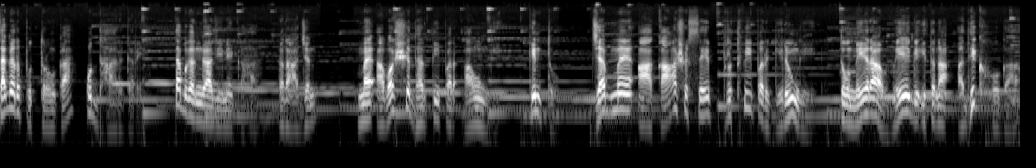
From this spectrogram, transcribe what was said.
सगर पुत्रों का उद्धार करें। तब गंगा जी ने कहा, राजन, मैं अवश्य धरती पर आऊँगी। किंतु जब मैं आकाश से पृथ्वी पर गिरूँगी तो मेरा वेग इतना अधिक होगा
